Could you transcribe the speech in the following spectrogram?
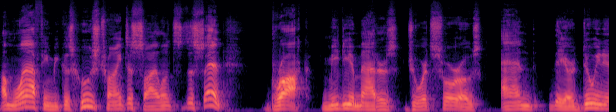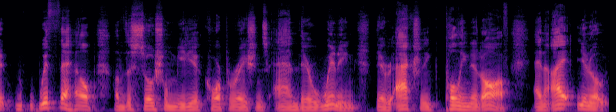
I'm laughing because who's trying to silence dissent? Brock, Media Matters, George Soros, and they are doing it with the help of the social media corporations, and they're winning. They're actually pulling it off. And I, you know,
